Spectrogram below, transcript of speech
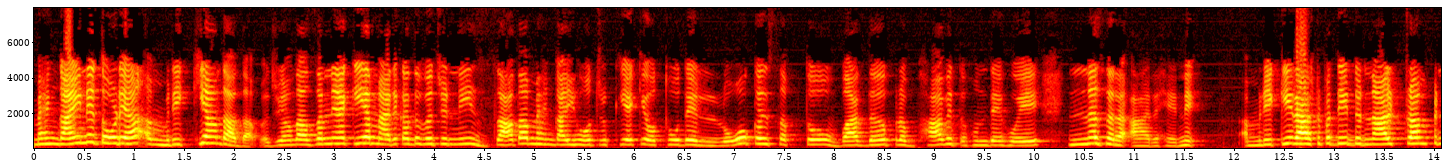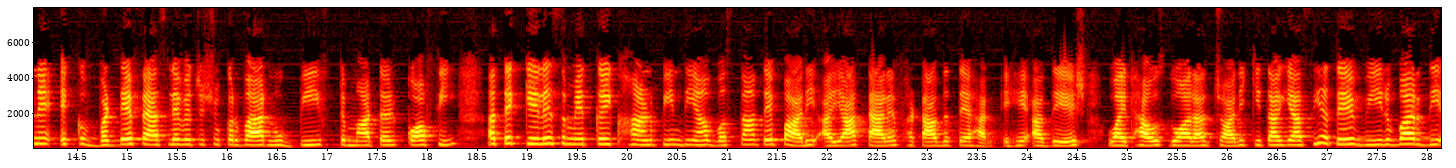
ਮਹਿੰਗਾਈ ਨੇ ਤੋੜਿਆ ਅਮਰੀਕੀਆਂ ਦਾ ਦਬ। ਜਿਉਂ ਦੱਸ ਦਿੰਦੇ ਆ ਕਿ ਅਮਰੀਕਾ ਦੇ ਵਿੱਚ ਇੰਨੀ ਜ਼ਿਆਦਾ ਮਹਿੰਗਾਈ ਹੋ ਚੁੱਕੀ ਹੈ ਕਿ ਉੱਥੋਂ ਦੇ ਲੋਕ ਸਭ ਤੋਂ ਵੱਧ ਪ੍ਰਭਾਵਿਤ ਹੁੰਦੇ ਹੋਏ ਨਜ਼ਰ ਆ ਰਹੇ ਨੇ। ਅਮਰੀਕੀ ਰਾਸ਼ਟਰਪਤੀ ਡੋਨਾਲਡ ਟਰੰਪ ਨੇ ਇੱਕ ਵੱਡੇ ਫੈਸਲੇ ਵਿੱਚ ਸ਼ੁੱਕਰਵਾਰ ਨੂੰ ਬੀਫ, ਟਮਾਟਰ, ਕਾਫੀ ਅਤੇ ਕੇਲੇ ਸਮੇਤ ਕਈ ਖਾਣ ਪੀਣ ਦੀਆਂ ਵਸਤਾਂ ਤੇ ਭਾਰੀ ਆਯਾਤ ਟੈਰਿਫ ਹਟਾ ਦਿੱਤੇ ਹਨ। ਇਹ ਆਦੇਸ਼ ਵਾਈਟ ਹਾਊਸ ਦੁਆਰਾ ਜਾਰੀ ਕੀਤਾ ਗਿਆ ਸੀ ਅਤੇ ਵੀਰਵਾਰ ਦੀ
